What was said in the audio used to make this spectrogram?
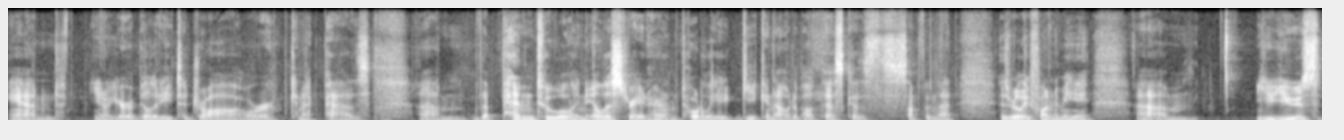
and you know your ability to draw or connect paths. Um, the pen tool in Illustrator, and I'm totally geeking out about this because it's something that is really fun to me. Um, you use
